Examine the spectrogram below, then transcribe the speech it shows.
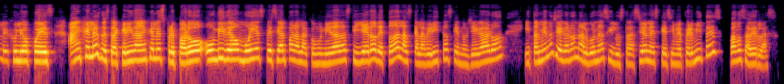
Híjole, Julio, pues Ángeles, nuestra querida Ángeles, preparó un video muy especial para la comunidad astillero de todas las calaveritas que nos llegaron y también nos llegaron algunas ilustraciones que si me permites, vamos a verlas.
